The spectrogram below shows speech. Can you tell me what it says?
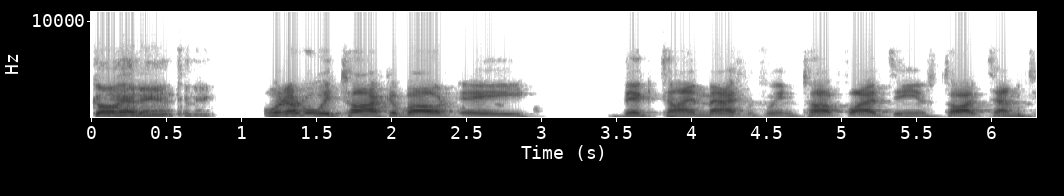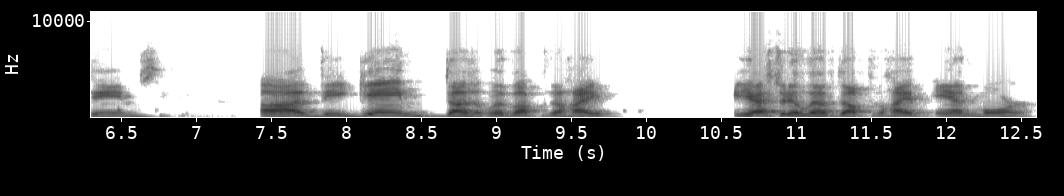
Go ahead, Anthony. Whenever we talk about a big time match between top five teams, top ten teams, uh, the game doesn't live up to the hype. Yesterday lived up to the hype and more.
